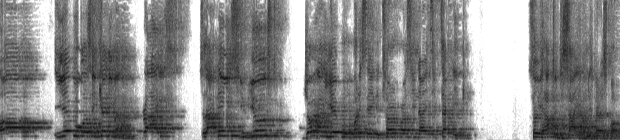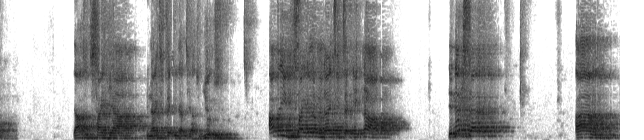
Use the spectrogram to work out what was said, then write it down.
or Yehu was in Kenema, right? So that means you've used John and Yehu, what is saying the third person narrative technique. So you have to decide on this very spot. You have to decide here the narrative technique that you have to use. After you've decided on the narrative technique now, the next step, um,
